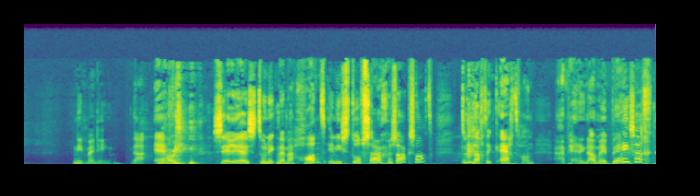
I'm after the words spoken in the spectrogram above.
niet mijn ding. Nou, echt Nou, serieus. Toen ik met mijn hand in die stofzuigerzak zat, toen dacht ik echt van, waar ben ik nou mee bezig?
